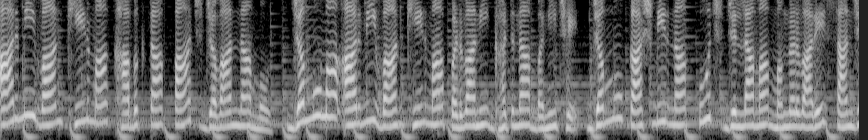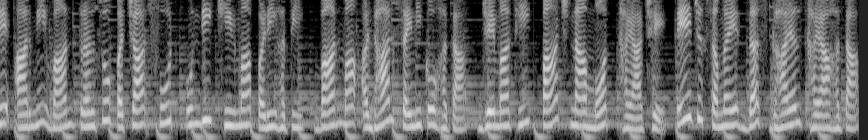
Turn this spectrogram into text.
આર્મી વાન ખીણમાં ખાબકતા પાંચ જવાનના મોત. જમ્મુમાં આર્મી વાન ખીણમાં પડવાની ઘટના બની છે. જમ્મુ કાશ્મીરના પૂંછ જિલ્લામાં મંગળવારે સાંજે આર્મી વાન ત્રણસો પચાસ ફૂટ ઊંડી ખીણમાં પડી હતી. વાનમાં અઢાર સૈનિકો હતા, જેમાંથી પાંચના મોત થયા છે. તે જ સમયે દસ ઘાયલ થયા હતા.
